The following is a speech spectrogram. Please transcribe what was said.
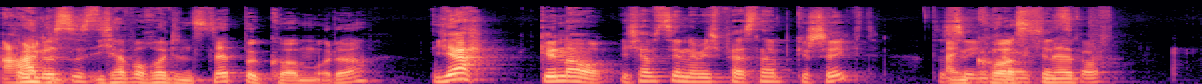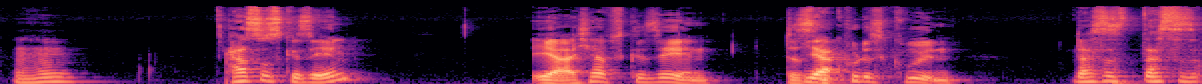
Ah, das ist, ich habe auch heute einen Snap bekommen, oder? Ja, genau. Ich habe es dir nämlich per Snap geschickt. Deswegen ein Core-Snap. Mhm. Hast du es gesehen? Ja, ich habe es gesehen. Das ist ja. ein cooles Grün. Das ist, das, ist,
